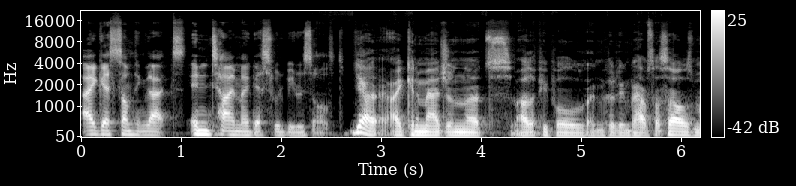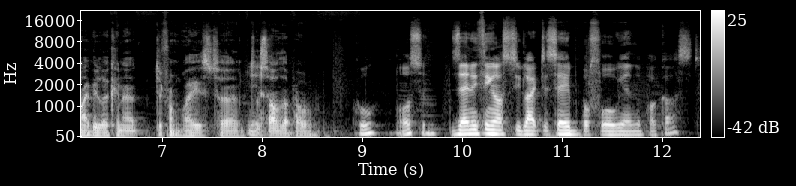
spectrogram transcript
I guess something that in time I guess would be resolved. yeah, I can imagine that other people, including perhaps ourselves, might be looking at different ways to, to solve that problem. Cool, awesome. Is there anything else you'd like to say before we end the podcast?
